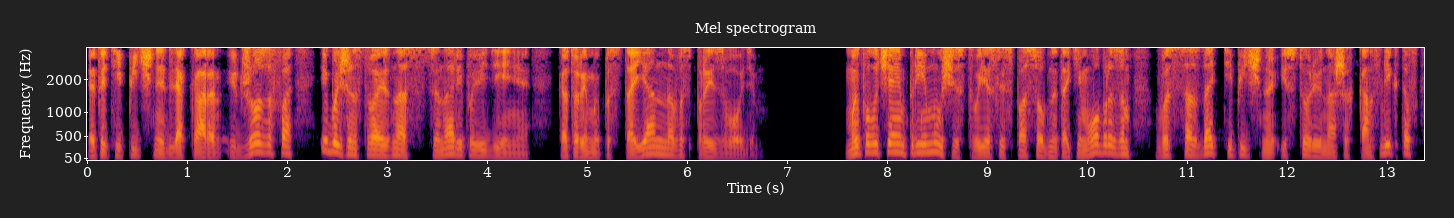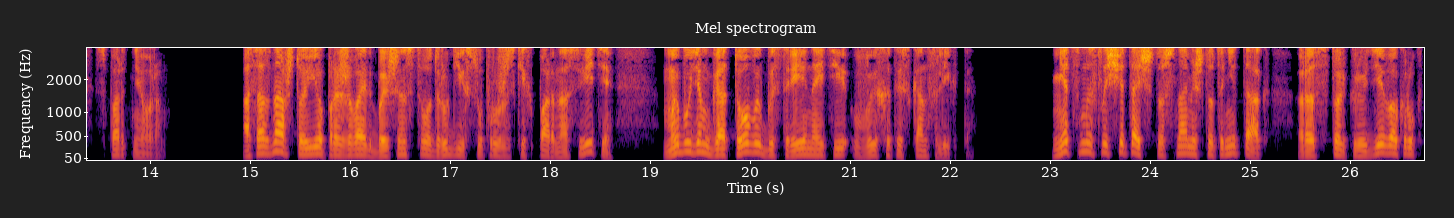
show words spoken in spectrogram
Это типичный для Карен и Джозефа и большинства из нас сценарий поведения, который мы постоянно воспроизводим. Мы получаем преимущество, если способны таким образом воссоздать типичную историю наших конфликтов с партнером. Осознав, что ее проживает большинство других супружеских пар на свете, мы будем готовы быстрее найти выход из конфликта. Нет смысла считать, что с нами что-то не так, раз столько людей вокруг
